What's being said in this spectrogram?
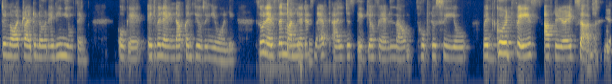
do not try to learn any new thing. Okay? It will end up confusing you only. So less than one minute okay. is left. I'll just take your farewell now. Hope to see you with good face after your exam. Yes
